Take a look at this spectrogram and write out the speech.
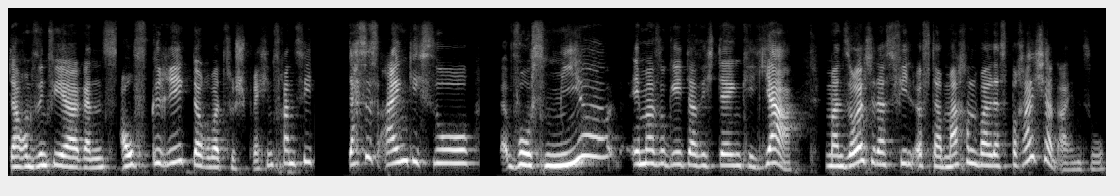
darum sind wir ja ganz aufgeregt, darüber zu sprechen, Franzi, das ist eigentlich so, wo es mir immer so geht, dass ich denke, ja, man sollte das viel öfter machen, weil das bereichert einen so.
